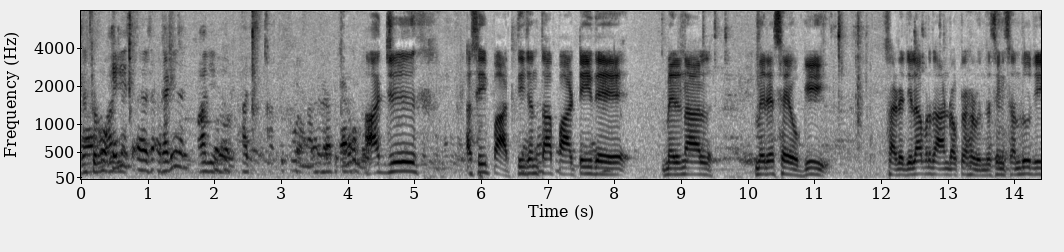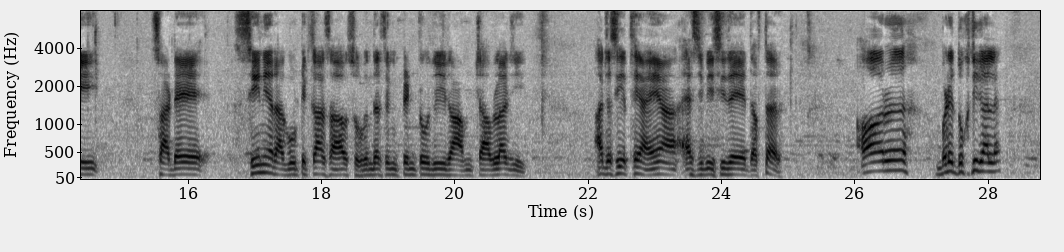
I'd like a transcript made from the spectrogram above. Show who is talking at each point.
Speaker 1: Ready ਹਾਂਜੀ।
Speaker 2: ਅੱਜ ਅਸੀਂ ਭਾਰਤੀ ਜਨਤਾ ਪਾਰਟੀ ਦੇ ਮੇਰੇ ਨਾਲ ਮੇਰੇ ਸਹਿਯੋਗੀ ਸਾਡੇ ਜ਼ਿਲ੍ਹਾ ਪ੍ਰਧਾਨ ਡਾਕਟਰ ਹਰਵਿੰਦਰ ਸਿੰਘ ਸੰਧੂ ਜੀ ਸਾਡੇ ਸੀਨੀਅਰ ਆਗੂ ਟਿੱਕਾ ਸਾਹਿਬ ਸੁਖਵਿੰਦਰ ਸਿੰਘ ਪਿੰਟੂ ਜੀ ਰਾਮ ਚਾਵਲਾ ਜੀ ਅੱਜ ਅਸੀਂ ਇੱਥੇ ਆਏ ਹਾਂ ਐਸਜੀਬੀਸੀ ਦੇ ਦਫ਼ਤਰ ਔਰ ਬੜੇ ਦੁੱਖ ਦੀ ਗੱਲ ਹੈ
